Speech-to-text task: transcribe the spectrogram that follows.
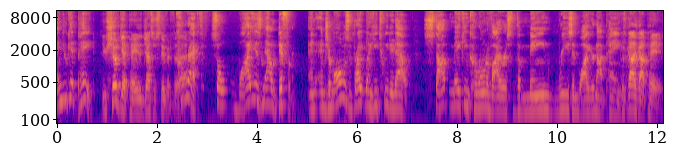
and you get paid. You should get paid. The Jets are stupid for that. Correct. So why is now different? And and Jamal was right when he tweeted out, "Stop making coronavirus the main reason why you're not paying." Because guys got paid.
